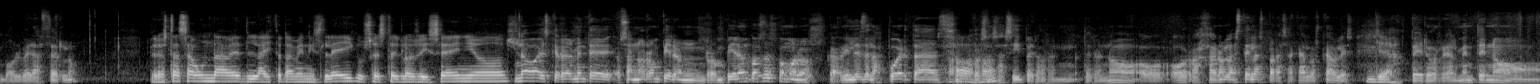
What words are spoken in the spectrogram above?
volver a hacerlo. Pero esta segunda vez la hizo también Islake, usasteis los diseños. No, es que realmente, o sea, no rompieron, rompieron cosas como los carriles de las puertas, Ajá. cosas así, pero, pero no, o, o rajaron las telas para sacar los cables. Ya. Pero realmente no.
